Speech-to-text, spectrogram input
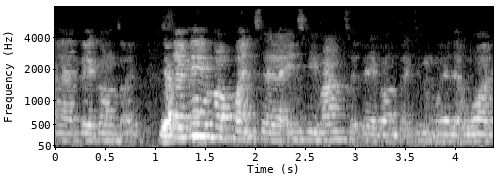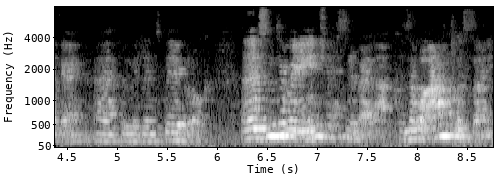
uh, Beer Gonzo? Yeah. So me and Bob went to interview Rant at Beer Gonzo, didn't we, a little while ago uh, for Midlands Beer Blog. And there was something really interesting about that because what Ant was saying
